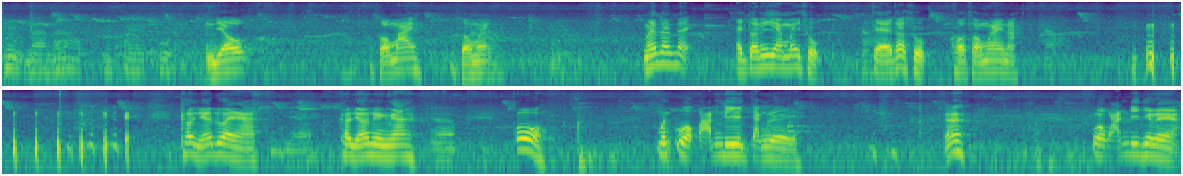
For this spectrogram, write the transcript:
พูดนานแล้วไม่ค่อยพูดเดี๋ยวสองไม้สองไม้ไม่ไม่ไม่ไอตอนนี้ยังไม่สุกครับแต่ถ้าสุกขอสองไม้นะครับข้าวเหนียวด้วยนะเดี๋ยวข้าวเหนียวหนึ่งนะครับโอ้ มันอวบอันดีจังเลยเอ๊ะอวบอันดีจังเลยอะ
